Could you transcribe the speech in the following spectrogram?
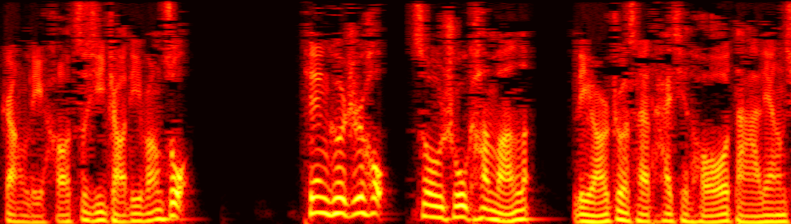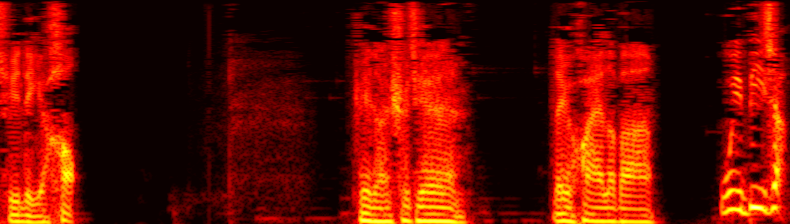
让李浩自己找地方坐。片刻之后，奏书看完了，李儿这才抬起头打量起李浩。这段时间累坏了吧？为陛下，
